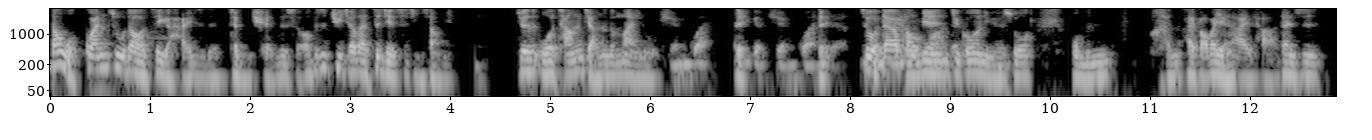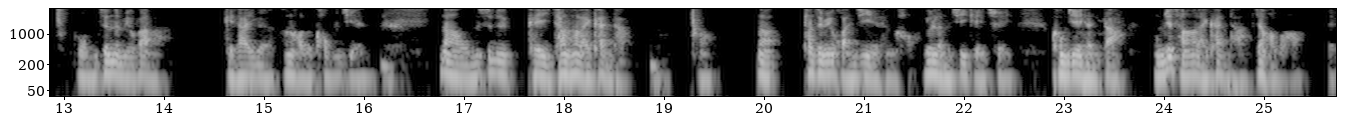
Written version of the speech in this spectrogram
当我关注到这个孩子的整全的时候，而不是聚焦在这件事情上面，就是我常讲那个脉络全观，对一个全观。对，所以我带到旁边就跟我女儿说：“我们很爱爸爸，也很爱他，但是我们真的没有办法。”给他一个很好的空间，嗯、那我们是不是可以常常来看他？好、那他这边环境也很好，有冷气可以吹，空间也很大，我们就常常来看他，这样好不好？对，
